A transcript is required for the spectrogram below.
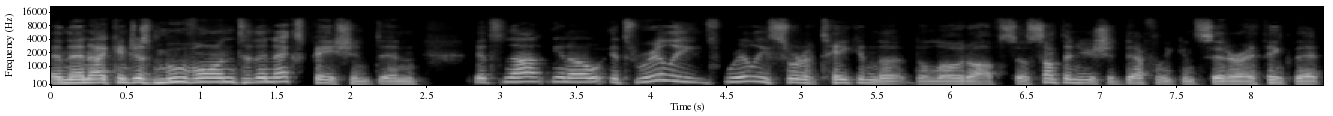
And then I can just move on to the next patient. And it's not, you know, it's really, really sort of taken the, the load off. So something you should definitely consider. I think that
